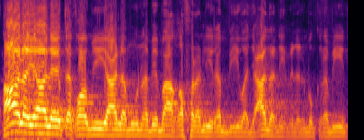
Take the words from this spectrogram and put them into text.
काल या कौमी यालमून बेमा गफ़र अली रबी व जालनी मिनलमकरमीन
